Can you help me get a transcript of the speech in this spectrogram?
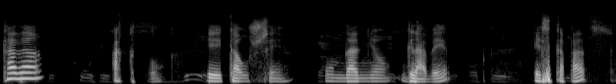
Cada acto que cause un daño grave es capaz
